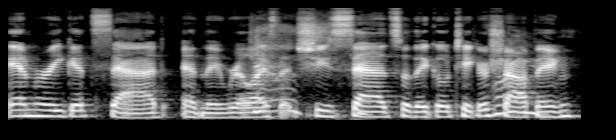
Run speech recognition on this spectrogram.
Anne Marie gets sad and they realize that she's sad, so they go take her shopping.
